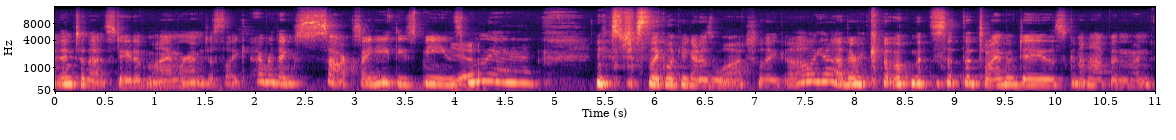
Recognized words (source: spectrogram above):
get into that state of mind where I'm just like, everything sucks. I hate these beans. Yeah. He's just like looking at his watch, like, oh yeah, there we go. That's at the time of day this is gonna happen. And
